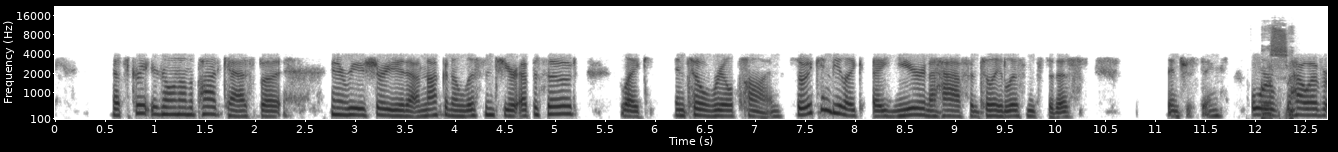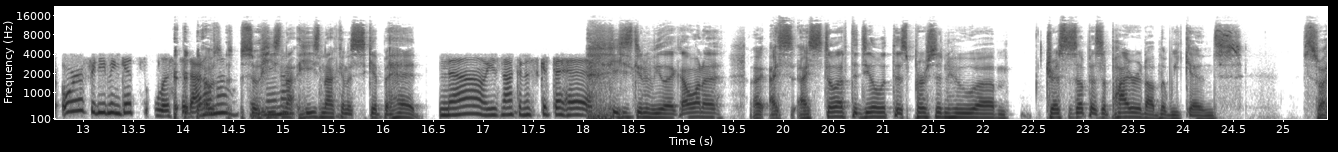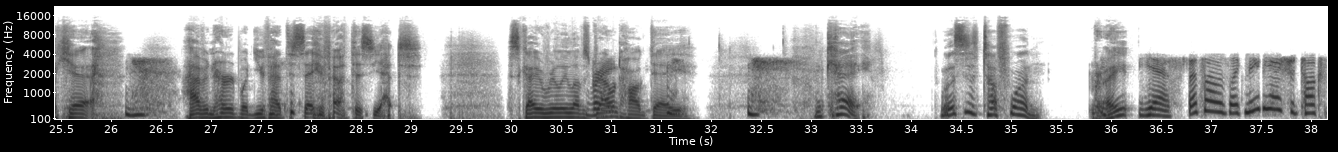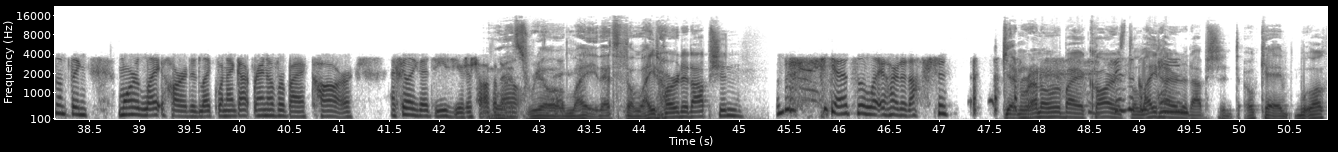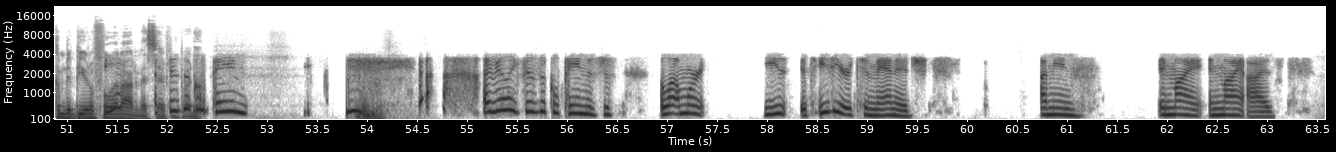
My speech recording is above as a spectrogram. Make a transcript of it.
that's great you're going on the podcast, but I'm going to reassure you that I'm not going to listen to your episode like until real time. So it can be like a year and a half until he listens to this. Interesting. Or Oh, so- however, or if it even gets listed. I don't Oh, know. So he's not he's not going to skip ahead. No, he's not going to skip ahead. He's going to be like, I want to—I—I still have to deal with this person who um, dresses up as a pirate on the weekends, so I can't. I haven't heard what you've had to say about this yet. This guy who really loves Right. Groundhog Day. Okay, well, this is a tough one, right? Yes, that's why I was like, maybe I should talk something more lighthearted, like when I got ran over by a car. I feel like that's easier to talk Well, about. that's real light. That's the lighthearted option. yeah, it's a lighthearted option. Getting run over by a car is the Physical lighthearted option. Okay, welcome to Beautiful Yeah, Anonymous, everybody. physical pain. I feel like physical pain is just a lot more. E- it's easier to manage. I mean, in my in my eyes,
